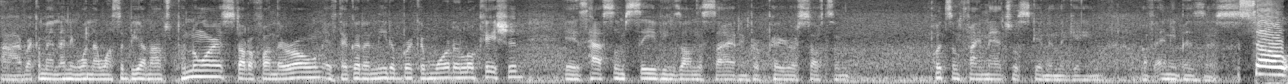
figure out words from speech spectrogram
I recommend anyone that wants to be an entrepreneur start off on their own. If they're gonna need a brick and mortar location, is have some savings on the side and prepare yourself to put some financial skin in the game of any business. So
